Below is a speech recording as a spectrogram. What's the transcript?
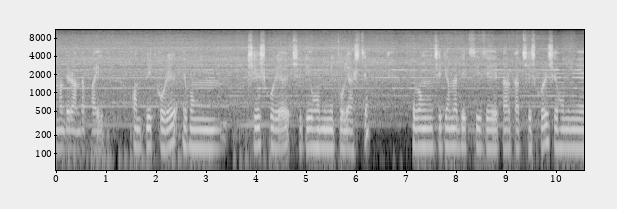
আমাদের রান্দা ফাইল কমপ্লিট করে এবং শেষ করে সেটি হোমিংয়ে চলে আসছে। এবং সেটি আমরা দেখছি যে তার কাজ শেষ করে সে হোমিংয়ে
